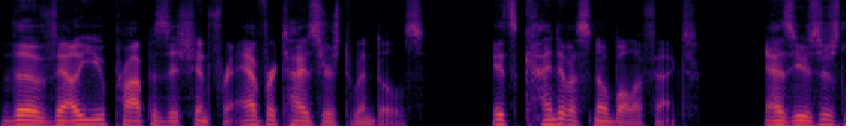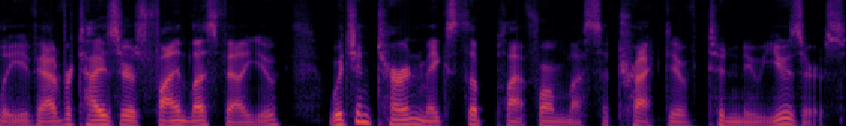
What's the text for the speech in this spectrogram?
the value proposition for advertisers dwindles. It's kind of a snowball effect. As users leave, advertisers find less value, which in turn makes the platform less attractive to new users.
